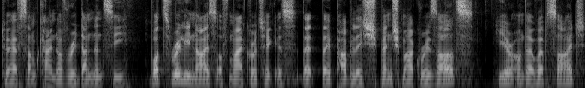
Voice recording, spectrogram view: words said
to have some kind of redundancy. What's really nice of MikroTik is that they publish benchmark results here on their website.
